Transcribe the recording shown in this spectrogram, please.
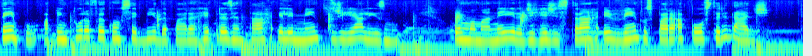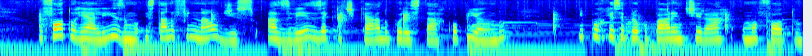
tempo, a pintura foi concebida para representar elementos de realismo, como uma maneira de registrar eventos para a posteridade. O fotorrealismo está no final disso. Às vezes é criticado por estar copiando e porque se preocupar em tirar uma foto.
